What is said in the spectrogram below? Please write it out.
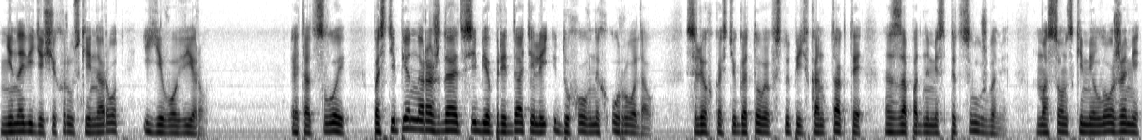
ненавидящих русский народ и его веру. Этот слой постепенно рождает в себе предателей и духовных уродов, с легкостью готовых вступить в контакты с западными спецслужбами, масонскими ложами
